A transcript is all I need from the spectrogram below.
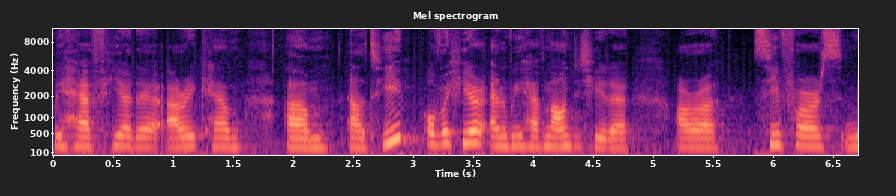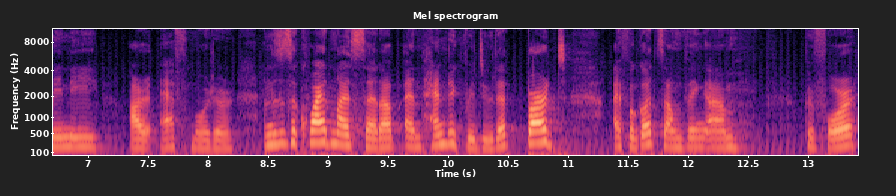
We have here the ARRICAM um, LT over here, and we have mounted here the, our CFORCE Mini RF motor. And this is a quite nice setup, and Hendrik will do that. But I forgot something um, before.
